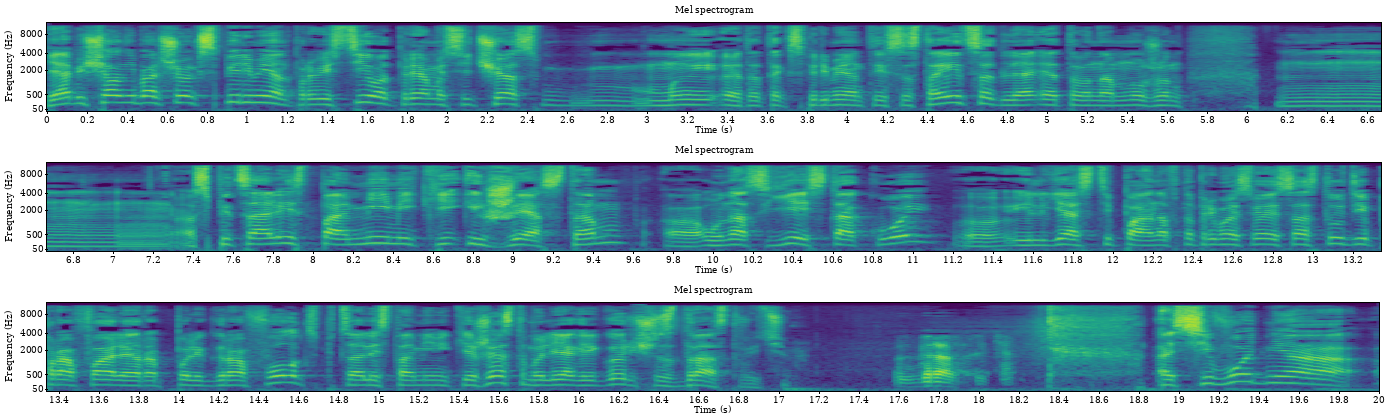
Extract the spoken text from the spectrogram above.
Я обещал небольшой эксперимент провести. Вот прямо сейчас мы этот эксперимент и состоится. Для этого нам нужен специалист по мимике и жестам. Э, у нас есть такой. Э, Илья Степанов на прямой связи со студией, профайлер, полиграфолог, специалист по мимике и жестам. Илья Григорьевич, здравствуйте. Здравствуйте. А сегодня э,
